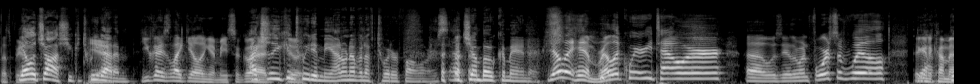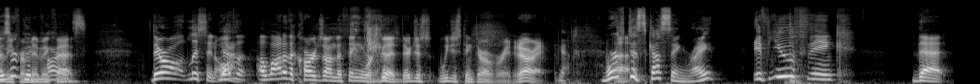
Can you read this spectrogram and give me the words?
Let's be Yell at. Josh. You can tweet Yeah. at him. You guys like yelling at me, so go Actually, you can tweet it. at me. I don't have enough Twitter followers at Jumbo Commander. Yell at him. Reliquary Tower. Uh, was the other one Force of Will? They're Yeah, gonna come at me for mimic cards. that. They're all listen. All the a lot of the cards on the thing were good. They're just we just think they're overrated. All right. Yeah. Worth Uh, discussing, right? If you think that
